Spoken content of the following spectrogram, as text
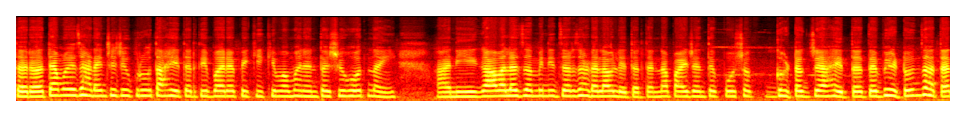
तर त्यामुळे झाडांची जी ग्रोथ आहे तर ती बऱ्यापैकी किंवा म्हणेन तशी होत नाही. आणि गावाला जमिनीत जर झाडं लावले तर त्यांना पाहिजे ते पोषक घटक जे आहेत तर ते भेटून जातात.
